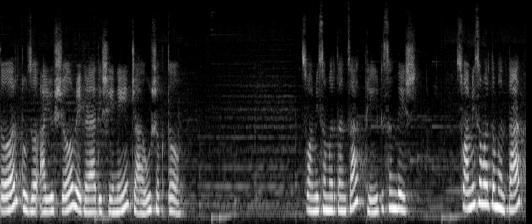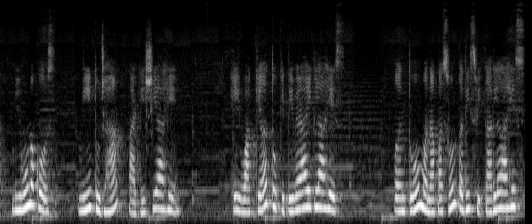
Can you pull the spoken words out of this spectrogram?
तर तुझं आयुष्य वेगळ्या दिशेने जाऊ शकतं. स्वामी समर्थांचा थेट संदेश. स्वामी समर्थ म्हणतात भिवू नकोस मी तुझ्या पाठीशी आहे. हे वाक्य तू किती वेळा ऐकलं आहेस? पण तू मनापासून कधी स्वीकारलं आहेस?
